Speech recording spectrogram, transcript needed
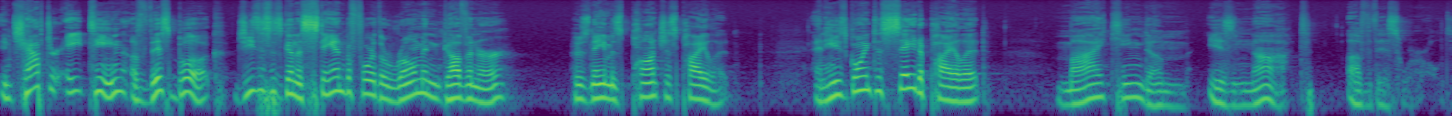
In chapter 18 of this book, Jesus is going to stand before the Roman governor, whose name is Pontius Pilate. And he's going to say to Pilate, My kingdom is not of this world.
